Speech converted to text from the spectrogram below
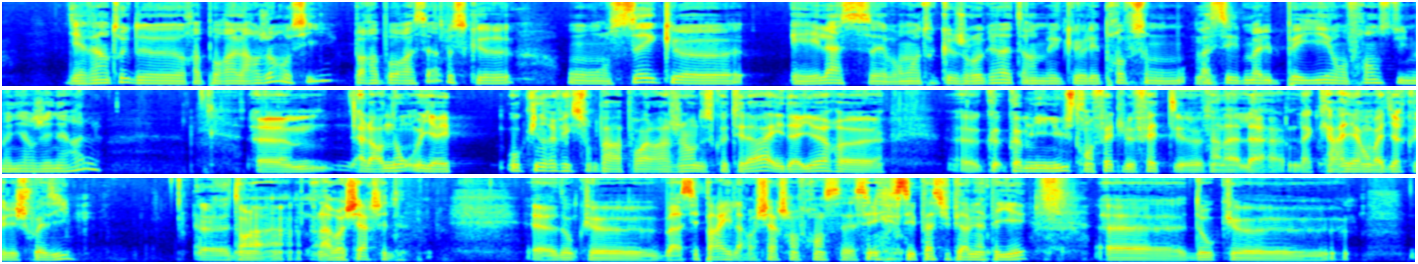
Il y avait un truc de rapport à l'argent aussi par rapport à ça parce que on sait que et hélas c'est vraiment un truc que je regrette hein, mais que les profs sont assez mal payés en France d'une manière générale. Euh, alors non, il y avait aucune réflexion par rapport à l'argent de ce côté-là. Et d'ailleurs, euh, euh, co- comme l'illustre en fait le fait, enfin la, la, la carrière, on va dire que j'ai choisie dans la dans la recherche. euh, donc euh, bah c'est pareil, la recherche en France, c'est pas super bien payé. Euh, donc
